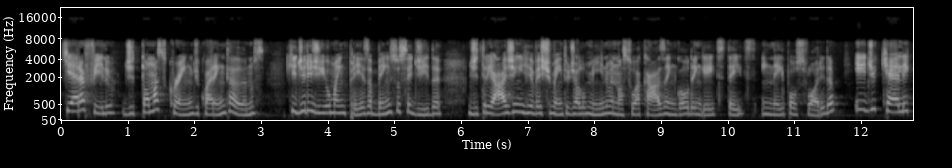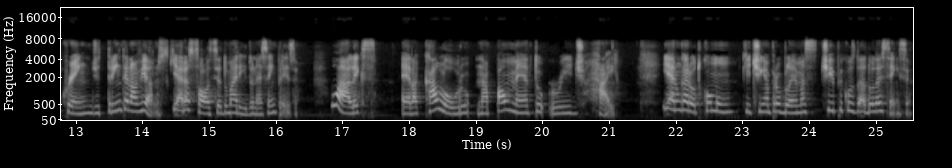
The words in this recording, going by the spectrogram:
que era filho de Thomas Crane, de 40 anos, que dirigia uma empresa bem-sucedida de triagem e revestimento de alumínio na sua casa em Golden Gate Estates, em Naples, Flórida, e de Kelly Crane, de 39 anos, que era sócia do marido nessa empresa. O Alex era calouro na Palmetto Ridge High, e era um garoto comum que tinha problemas típicos da adolescência,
